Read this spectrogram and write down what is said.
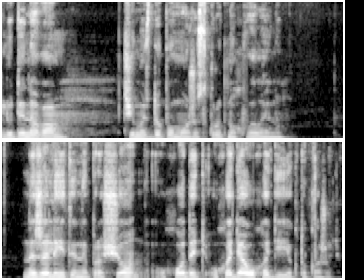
людина вам чимось допоможе скрутну хвилину. Не жалійте ні про що, уходить, уходя, уході, як то кажуть.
